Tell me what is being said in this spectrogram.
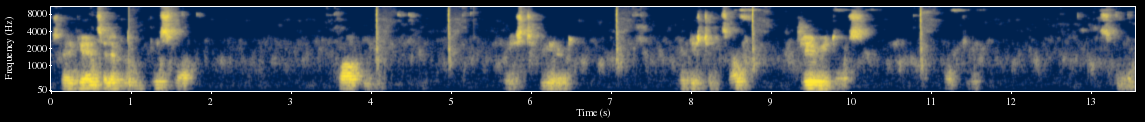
So again selecting this one, copy, paste here, the distance of 3 meters. Okay. So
